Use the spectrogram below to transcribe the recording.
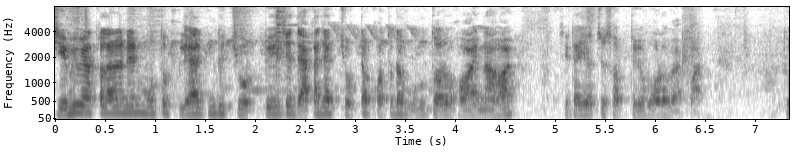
জেমি ম্যাকলারেনের মতো প্লেয়ার কিন্তু চোট পেয়েছে, দেখা যাক চোটটা কতটা গুরুতর হয় না হয়, সেটাই হচ্ছে সবথেকে বড় ব্যাপার। তো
